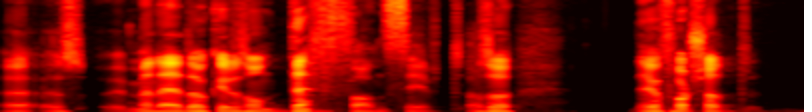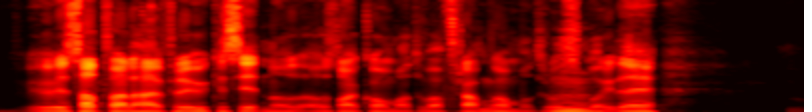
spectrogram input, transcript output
Eh, men er dere sånn defensivt altså, Det er jo fortsatt Vi satt vel her for en uke siden og, og snakka om at det var framgang mot Rosenborg. Mm. Det,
